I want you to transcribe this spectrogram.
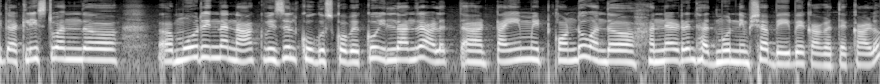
ಇದು ಅಟ್ಲೀಸ್ಟ್ ಒಂದು ಮೂರಿಂದ ನಾಲ್ಕು ವಿಸಿಲ್ ಕೂಗಿಸ್ಕೋಬೇಕು. ಇಲ್ಲಾಂದರೆ ಅಳ ಟೈಮ್ ಇಟ್ಕೊಂಡು ಒಂದು ಹನ್ನೆರಡರಿಂದ ಹದಿಮೂರು ನಿಮಿಷ ಬೇಯಬೇಕಾಗತ್ತೆ ಕಾಳು.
